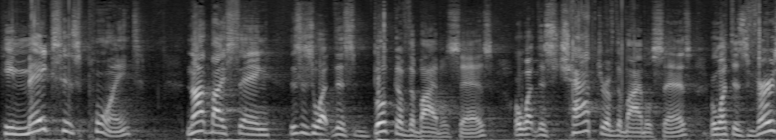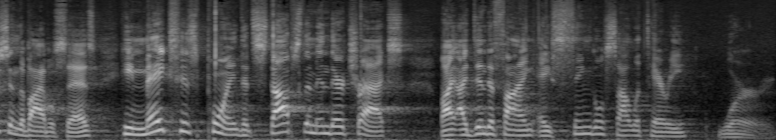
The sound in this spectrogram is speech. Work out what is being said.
he makes his point not by saying, this is what this book of the Bible says, or what this chapter of the Bible says, or what this verse in the Bible says. He makes his point that stops them in their tracks by identifying a single solitary word.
